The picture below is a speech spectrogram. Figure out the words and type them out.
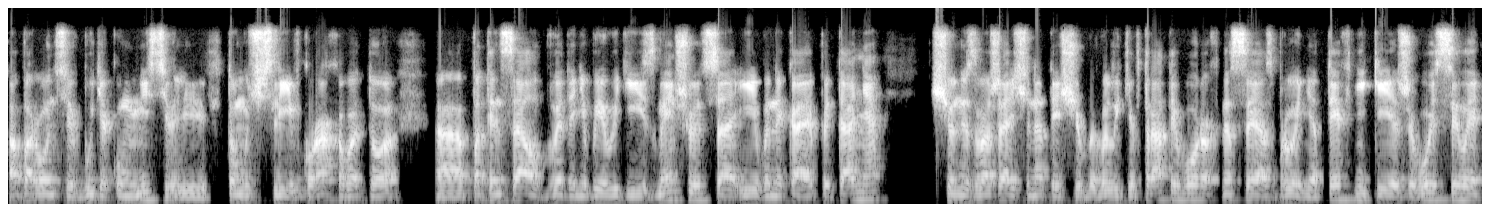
оборонців в будь-якому місці, і в тому числі і в Курахове, то е, потенціал введення бойових дій зменшується, і виникає питання. Що незважаючи на те, що великі втрати ворог несе озброєння техніки, живої сили,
